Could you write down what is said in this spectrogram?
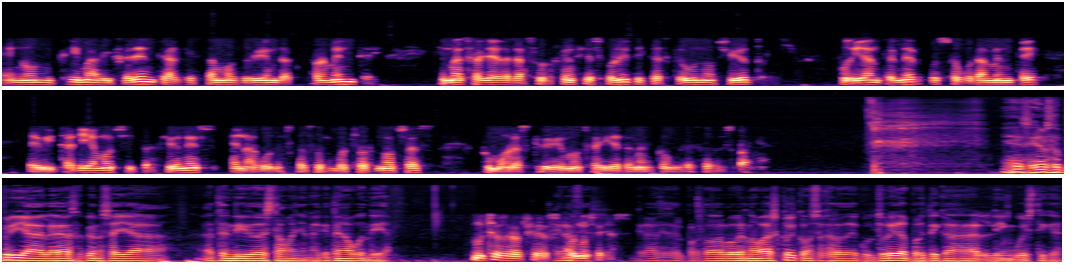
en un clima diferente al que estamos viviendo actualmente y más allá de las urgencias políticas que unos y otros pudieran tener, pues seguramente evitaríamos situaciones en algunos casos bochornosas como las que vivimos ayer en el Congreso de España. Eh, señor Zupiría, le agradezco que nos haya atendido esta mañana. Que tenga buen día. Muchas gracias. gracias. Buenos días. Gracias, el portavoz del Gobierno vasco y consejero de Cultura y de Política Lingüística.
